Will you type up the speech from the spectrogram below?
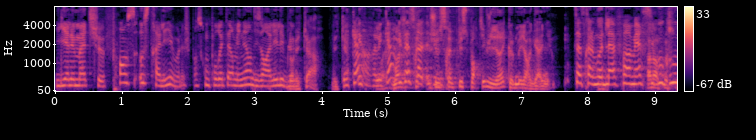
Il y a le match France-Australie. Voilà, je pense qu'on pourrait terminer en disant allez les Bleus. Dans l'écart. L'écart. L'écart. Moi, je, serais, plus sportif, je dirais que le meilleur gagne. Ça sera le mot de la fin. Merci beaucoup.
